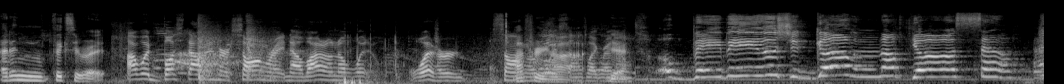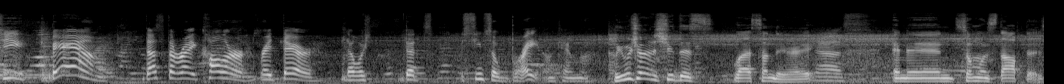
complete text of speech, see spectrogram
I didn't fix it right. I would bust out in her song right now, but I don't know what what her song I or voice sounds like right Yeah. now. Oh, baby, you should go and love yourself. She, bam! That's the right color right there. That was that. It seems so bright on camera. We were trying to shoot this last Sunday, right? Yes. And then someone stopped us.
